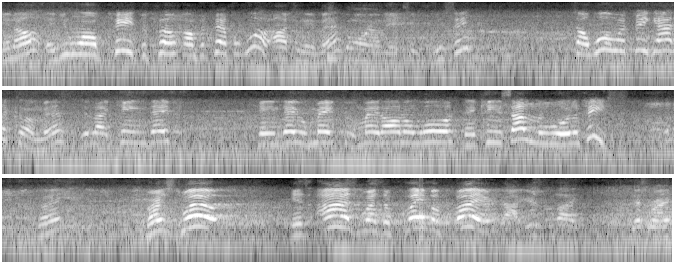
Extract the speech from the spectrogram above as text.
You know, if you want peace, prepare, um, prepare for war. Ultimately, man. Keep going on there too. You see? So World War Three gotta come, man. Just like King David. King David made made all them wars, then King Solomon warred in peace. Go ahead. Verse 12, his eyes was a flame of fire, God, Israelite. That's right.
